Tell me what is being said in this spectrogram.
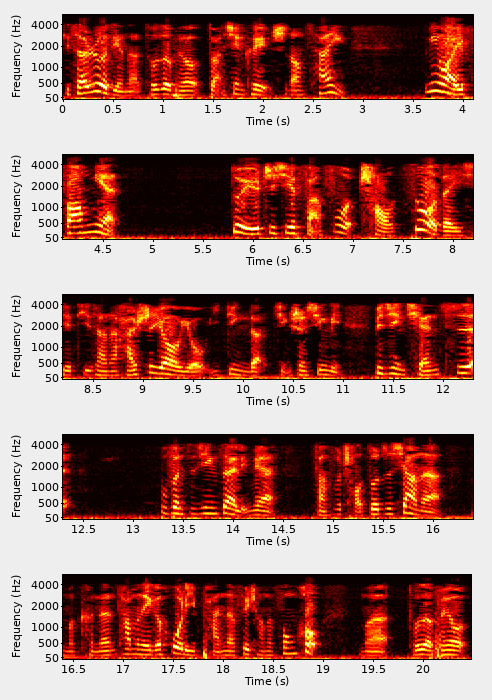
题材热点呢，投资者朋友短线可以适当参与；另外一方面，对于这些反复炒作的一些题材呢，还是要有一定的谨慎心理。毕竟前期部分资金在里面反复炒作之下呢，那么可能他们的一个获利盘呢非常的丰厚，那么投资者朋友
